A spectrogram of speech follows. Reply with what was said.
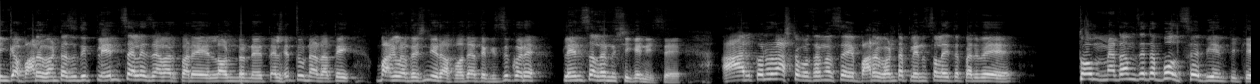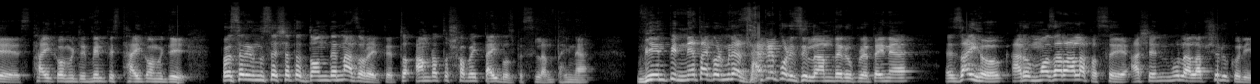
ইনকা বারো ঘণ্টা যদি প্লেন চালে যাবার পারে লন্ডনে তাহলে তো উনার হাতেই বাংলাদেশ নিরাপদ এত কিছু করে প্লেন চালানো শিখে নিছে। আর কোন রাষ্ট্রপ্রধান আছে বারো ঘণ্টা প্লেন চালাইতে পারবে? তো ম্যাডাম যেটা বলছে বিএনপি কে, স্থায়ী কমিটি বিএনপি স্থায়ী কমিটি, প্রফেসর ইউনুসের সাথে দ্বন্দ্বে না জড়াইতে, তো আমরা তো সবাই তাই বলতেছিলাম, তাই না? বিএনপির নেতা কর্মীরা ঝাঁপে পড়েছিল আমাদের উপরে, তাই না? যাই হোক, আরও মজার আলাপ আছে। আসেন, মূল আলাপ শুরু করি।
